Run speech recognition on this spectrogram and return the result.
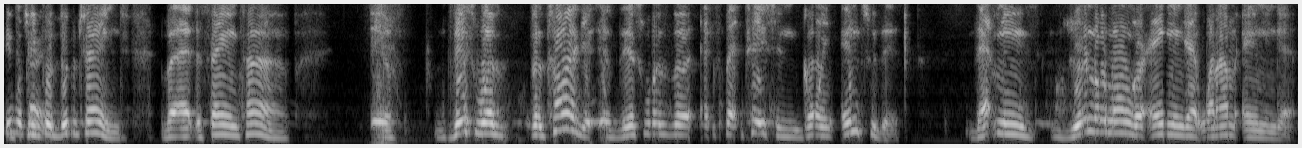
People change. people do change but at the same time if this was the target if this was the expectation going into this that means you're no longer aiming at what i'm aiming at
